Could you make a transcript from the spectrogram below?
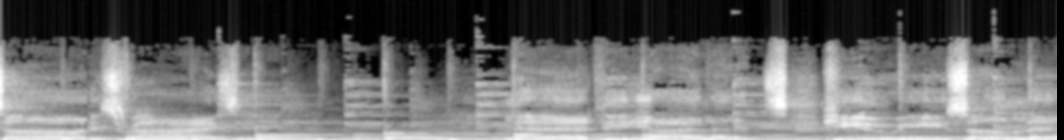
sun is rising. Let the islands hear reason.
